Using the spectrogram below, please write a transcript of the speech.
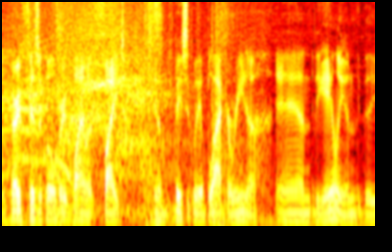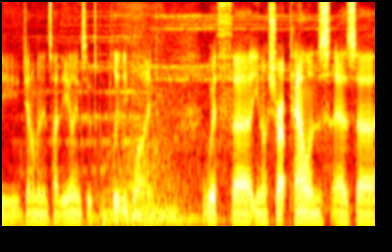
a very physical, very violent fight in a, basically a black arena. And the alien, the gentleman inside the alien suit, is completely blind, with uh, you know sharp talons as uh,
